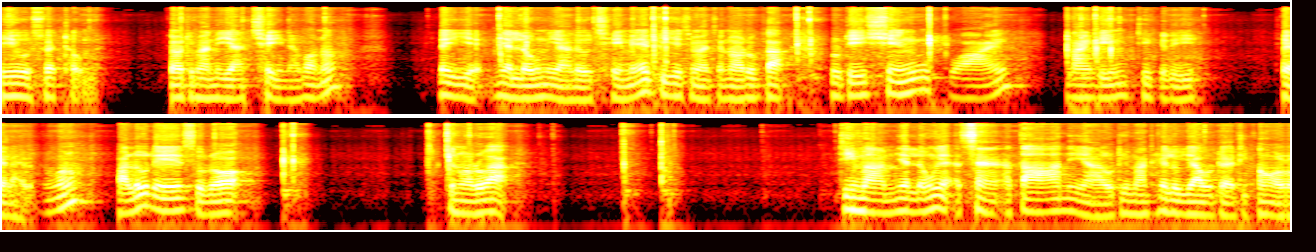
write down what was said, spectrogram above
ဘေးကိုဆွဲထုတ်မယ်ကျွန်တော်ဒီမှာနေရာချိန်တယ်ပေါ့နော်လက်ရဲ့မျက်လုံးနေရာလို့ချိန်မယ်ပြီးတဲ့အချိန်မှာကျွန်တော်တို့က rotation y 19 degree ထည့်လိုက်ပါပေါ့နော်ဘာလို့လဲဆိုတော့ကျွန်တော်တို့က ဒီမှာမျက်လုံးရဲ့အဆန်အသားနေရာကိုဒီမှာထည့်လို့ရဖို့အတွက်ဒီကောင်ကို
